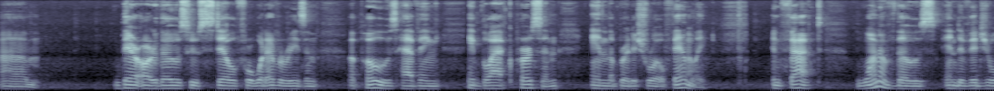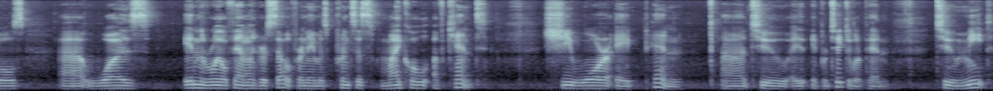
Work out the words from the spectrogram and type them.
Um, there are those who still, for whatever reason, oppose having a black person in the British royal family. In fact, one of those individuals uh, was in the royal family herself. Her name is Princess Michael of Kent. She wore a pin uh, to a, a, particular pin to meet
